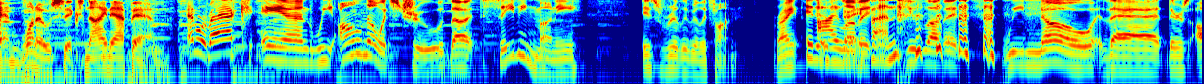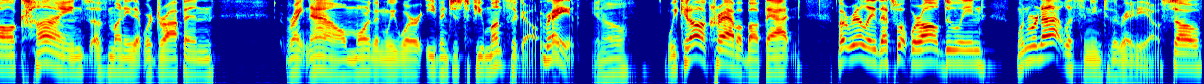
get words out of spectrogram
and 1069 FM. And we're back, and we all know it's true that saving money is really, really fun, right? It is I love very it. fun. you love it. we know that there's all kinds of money that we're dropping right now, more than we were even just a few months ago. right. You know, we could all crab about that, but really, that's what we're all doing when we're not listening to the radio. So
